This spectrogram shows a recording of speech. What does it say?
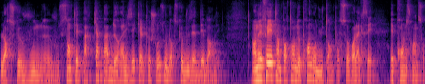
lorsque vous ne vous sentez pas capable de réaliser quelque chose ou lorsque vous êtes débordé. En effet, il est important de prendre du temps pour se relaxer et prendre soin de soi.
